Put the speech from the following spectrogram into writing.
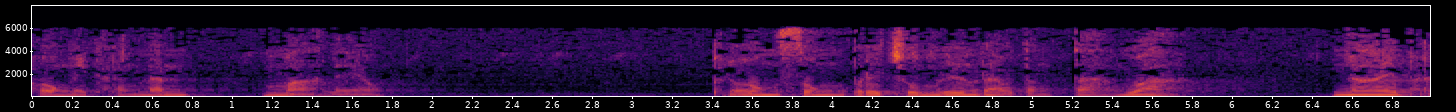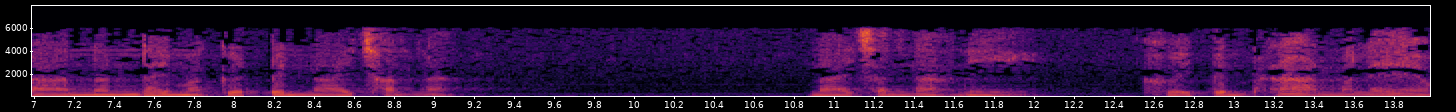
ทองในครั้งนั้นมาแล้ว พระองค์ทรงประชุมเรื่องราวต่าง ๆว่า นายพรานนั้นได้มาเกิดเป็นนายชันนะ นายชนะนี่เคยเป็นพรานมาแล้ว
